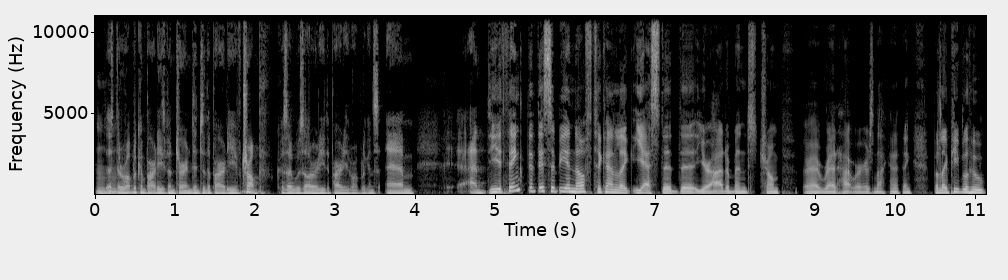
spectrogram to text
The, the Republican Party has been turned into the party of Trump because it was already the party of the Republicans. Um, and Do you think that this would be enough to kind of like yes, the the your adamant Trump uh, red hat wearers and that kind of thing, but like people who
